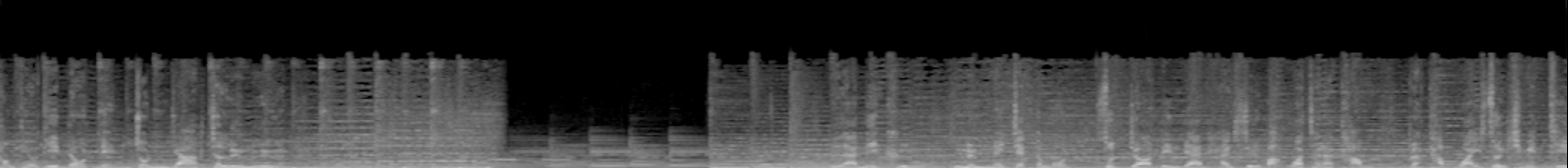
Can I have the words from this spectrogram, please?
ท่องเที่ยวที่โดดเด่นจนยากจะลืมเลือน และนี่คือหนึ่งในเจ็ดตำบล สุดยอดดินแดนแห่งศิลปะวัฒนธรรม ประทับไว้ซึ่งชีวิตที่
